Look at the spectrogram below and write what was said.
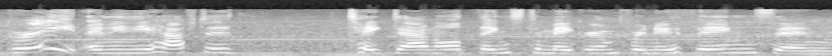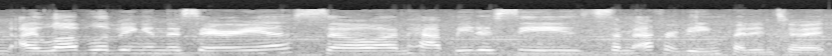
great. I mean, you have to take down old things to make room for new things, and I love living in this area, so I'm happy to see some effort being put into it.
